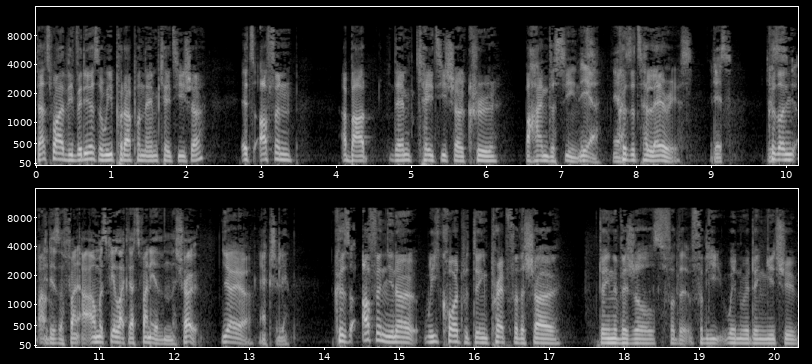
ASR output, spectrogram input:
that's why the videos that we put up on the MKT show, it's often about the MKT show crew behind the scenes. Yeah, yeah. because it's hilarious. It is. 'Cause It it uh, is a fun. I almost feel like that's funnier than the show, Yeah, yeah. actually. Because often, you know, we caught with doing prep for the show, doing the visuals for the for the when we're doing YouTube,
